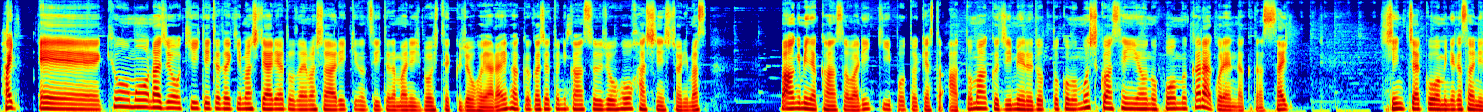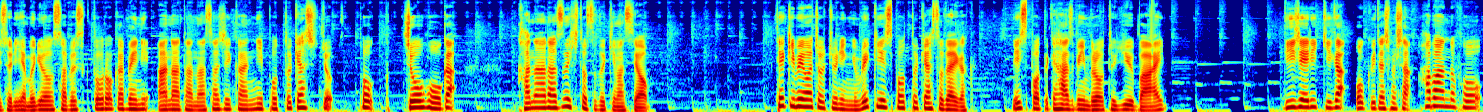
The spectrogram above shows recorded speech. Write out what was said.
はい、えー、今日もラジオを聴いていただきましてありがとうございました。リッキーのツイッターでは毎日ボイステック情報やライフハックガジェットに関する情報を発信しております。番組の感想は rickypodcast アットマーク Gmail.com もしくは専用のフォームからご連絡ください。新着を見逃さにするや無料サブスク登録画面にあなたの朝時間にポッドキャスト情報が必ず一つ届きますよ。Thank you very much for tuning in Ricky's Podcast 大学。This podcast has been brought to you by DJ リッキーがお送りいたしました。Have a wonderful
